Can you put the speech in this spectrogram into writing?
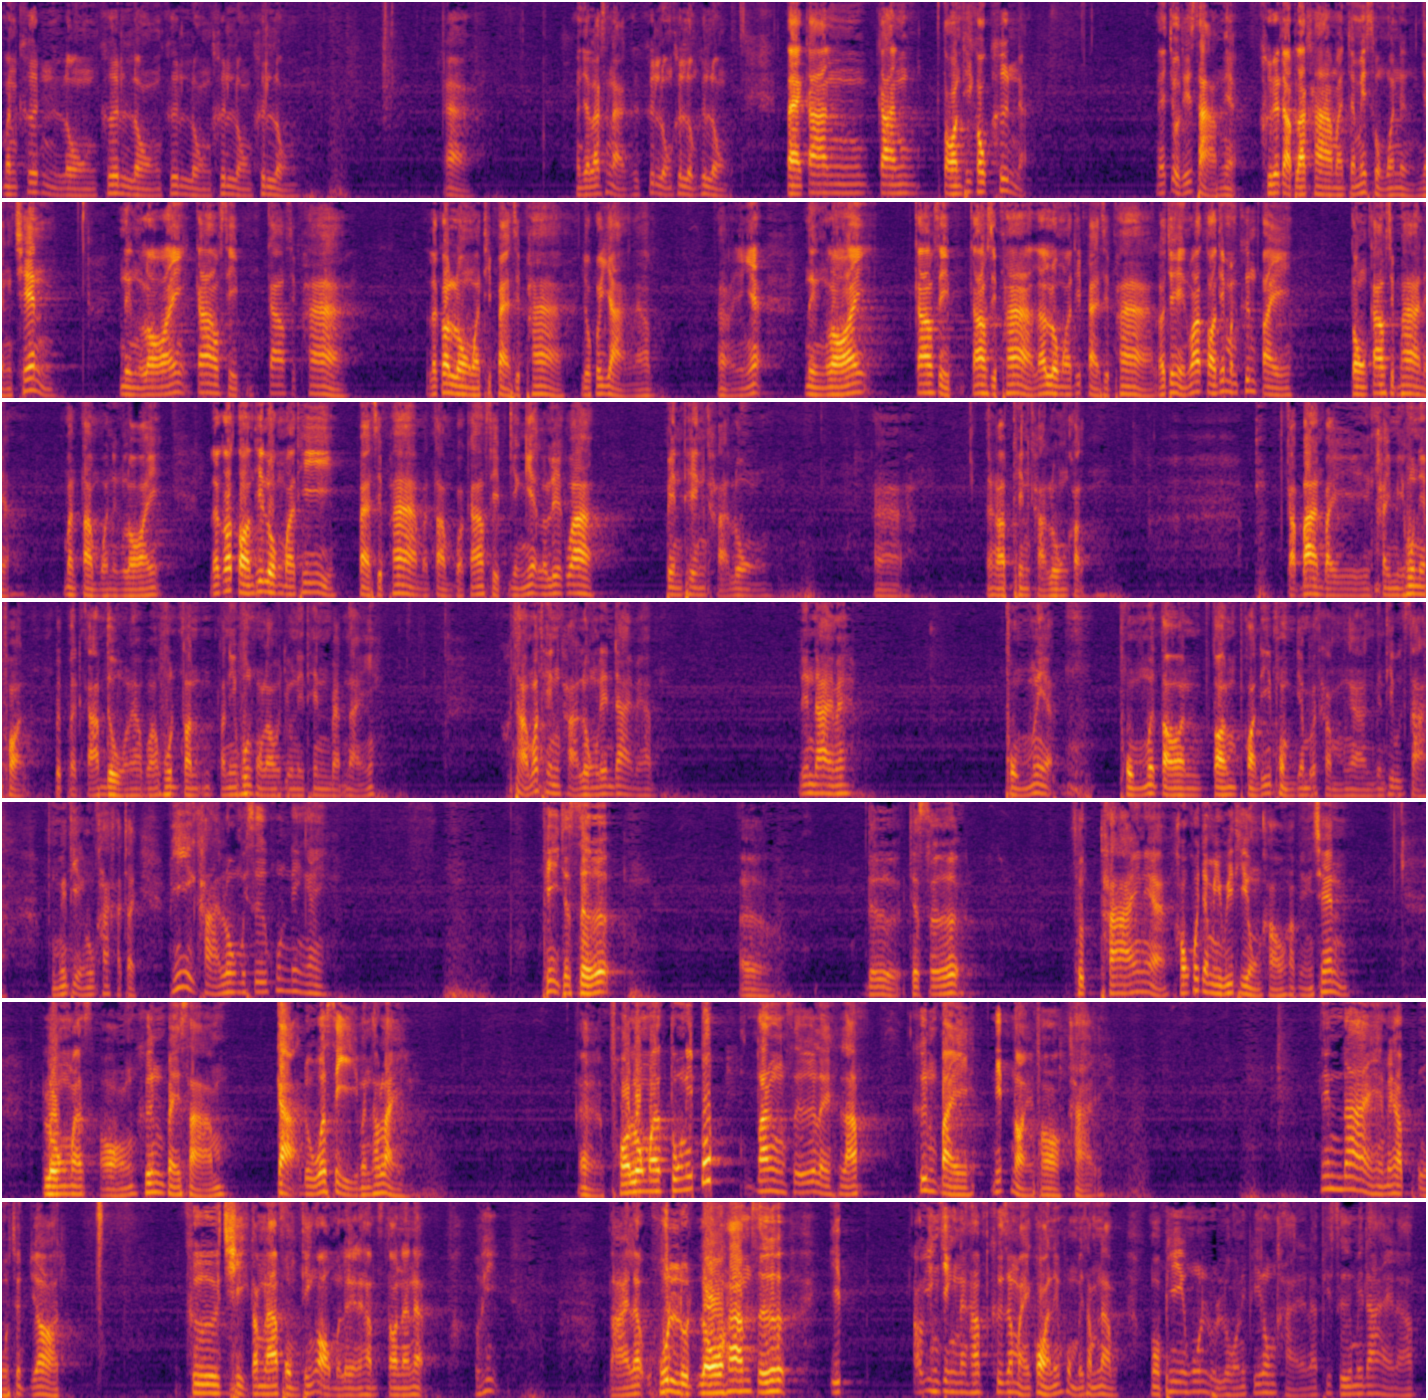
มันขึ้นลงขึ้นลงขึ้นลงขึ้นลงขึ้นลงอ่ามันจะลักษณะคือขึ้นลงขึ้นลงขึ้นลง แต่การการตอนที่เขาขึ้นอะในจุดที่สามเนี่ยคือระดับราคามันจะไม่สูงกว่าหนึ่งอย่างเช่น หนึ่งร้อยเก้าสิบเก้าสิบห้าแล้วก็ลงมาที่แปดสิบห้ายกตัวอย่างนะครับอ่าอย่างเงี้ยหนึ่งร้อยเก้าสิบเก้าสิบห้าแล้วลงมาที่แปดสิบห้าเราจะเห็นว่าตอนที่มันขึ้นไปตรงเก้าสิบห้าเนี่ย มันต่ำกว่าหนึ่งร้อยแล้วก็ตอนที่ลงมาที่แปดสิบห้ามันต่ำกว่าเก้าสิบอย่างเงี้ยเราเรียกว่าเป็นเทนขาลงอ่านะครับ เทนขาลงก่อน กลับบ้านไปใครมีหุ้นในพอร์ต ไปเปิดกราฟดูนะครับว่าหุ้นตอนตอนนี้หุ้นของเราอยู่ในเทรนแบบไหนถามว่าเทรนขาลงเล่นได้ไหมครับ เล่นได้ไหมผมเนี่ยผมเมื่อตอนตอนก่อนที่ผมจะมาทำงานเป็นที่ปรึกษา ผมไม่เถียงลูกค้าขาใจ พี่ขาลงไปซื้อหุ้นได้ไง พี่จะซื้อ เออเด้อจะซื้อ สุดท้ายเนี่ยเขาก็จะมีวิธีของเขาครับ อย่างเช่น ลงมาสองขึ้นไปสามกะดูว่าสี่มันเท่าไหร่ เออพอลงมาตรงนี้ปุ๊บตั้งซื้อเลยรับ ขึ้นไปนิดหน่อยพอขาย เล่นได้เห็นไหมครับโอ้สุดยอด คือฉีกตำราผมทิ้งออกหมดเลยนะครับ ตอนนั้นอะเฮ้ยตายแล้วหุ้นหลุดโลห้ามซื้ออิเอาจริง ๆ นะครับ คือสมัยก่อนนี่ผมไปสำนักบอกพี่หุ้นหลุดโลนี่พี่ต้องขายแล้วพี่ซื้อไม่ได้แล้วครับ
